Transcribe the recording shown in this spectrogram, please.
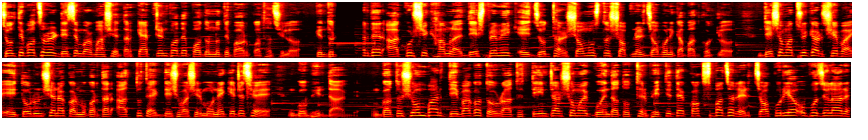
চলতি বছরের ডিসেম্বর মাসে তার ক্যাপ্টেন পদে পদোন্নতি পাওয়ার কথা ছিল। কিন্তু দের আকস্মিক হামলায় দেশপ্রেমিক এই যোদ্ধার সমস্ত স্বপ্নের জবনিকাপাত ঘটল। দেশমাতৃকার সেবায় এই তরুণ সেনা কর্মকর্তার আত্মত্যাগ দেশবাসীর মনে কেটেছে গভীর দাগ। গত সোমবার দিবাগত রাত তিনটার সময় গোয়েন্দা তথ্যের ভিত্তিতে কক্সবাজারের চকরিয়া উপজেলার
